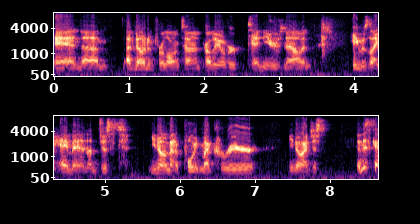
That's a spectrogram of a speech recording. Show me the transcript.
and um, I've known him for a long time, probably over ten years now, and he was like, "Hey, man, I'm just, you know, I'm at a point in my career, you know, I just." And this guy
